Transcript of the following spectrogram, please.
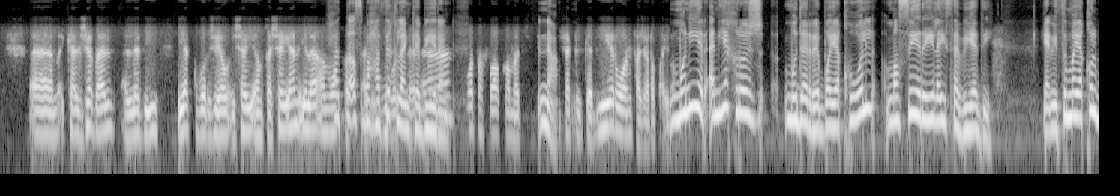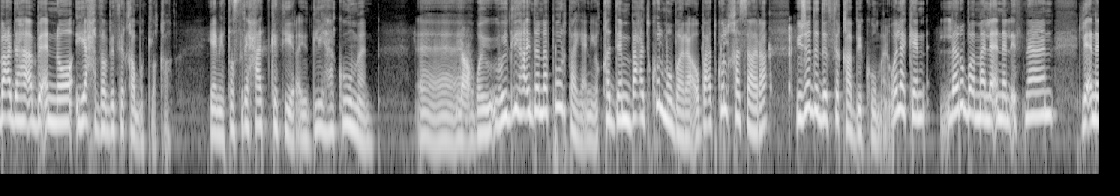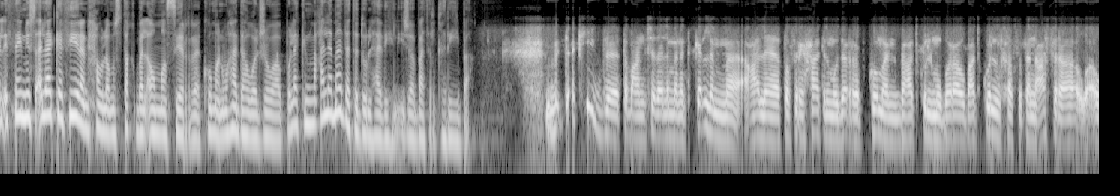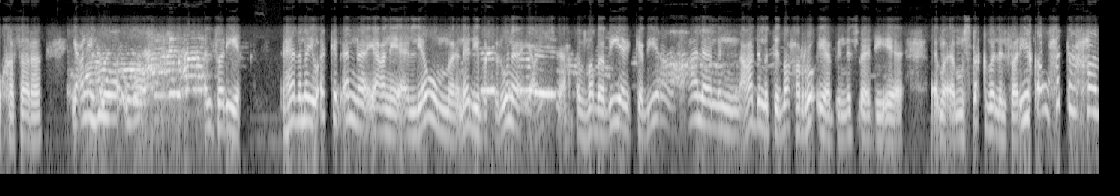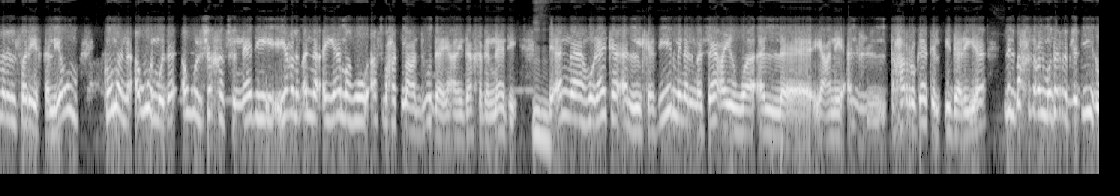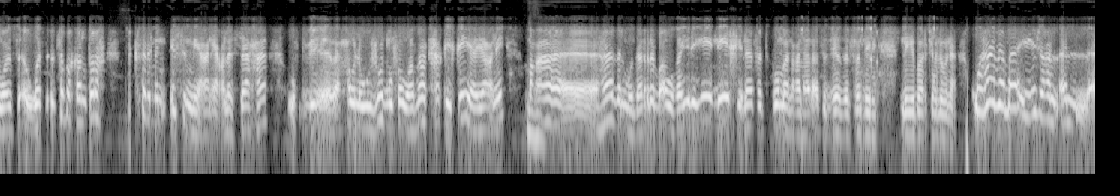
كالجبل الذي يكبر شيئا فشيئا إلى أن حتى أصبح ثقلا كبيرا وتفاقمت نعم. بشكل كبير وانفجرت أيضا منير أن يخرج مدرب ويقول مصيري ليس بيدي يعني ثم يقول بعدها بأنه يحظى بثقة مطلقة يعني تصريحات كثيرة يدليها كوما آه نعم. ويدليها أيضا لابورتا يعني يقدم بعد كل مباراة أو بعد كل خسارة يجدد الثقة بكومان ولكن لربما لأن الاثنان لأن الاثنين يسألا كثيرا حول مستقبل أو مصير كومان وهذا هو الجواب ولكن على ماذا تدل هذه الإجابات الغريبة؟ بالتأكيد طبعا شذا لما نتكلم على تصريحات المدرب كومان بعد كل مباراة وبعد كل خاصة عثره أو خسارة يعني هو الفريق. هذا ما يؤكد أن يعني اليوم نادي برشلونة يعيش ضبابية كبيرة وحالة من عدم اتضاح الرؤية بالنسبة لمستقبل الفريق أو حتى حاضر الفريق، اليوم كومان أول مد... أول شخص في النادي يعلم أن أيامه أصبحت معدودة يعني داخل النادي. لأن هناك الكثير من المساعي وال يعني التحركات الإدارية للبحث عن مدرب جديد وسبق أن طرح أكثر من اسم يعني على الساحة حول وجود مفاوضات حقيقية يعني مع هذا المدرب أو غيره لخلافة كومان على رأس الجهاز الفني لبرشلونة. وهذا ما يجعل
